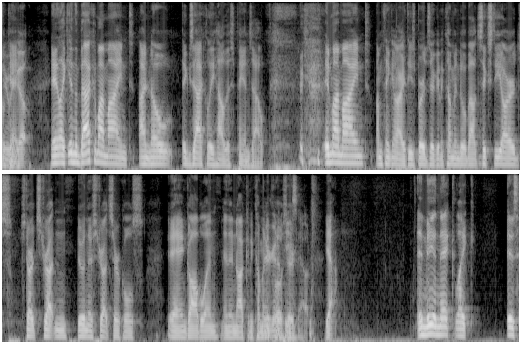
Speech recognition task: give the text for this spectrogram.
okay. Here we go. And like in the back of my mind, I know exactly how this pans out. in my mind, I'm thinking, all right, these birds are going to come into about 60 yards, start strutting, doing their strut circles, and Goblin, and they're not going to come They're any closer. peace out. Yeah. And me and Nick, like, as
